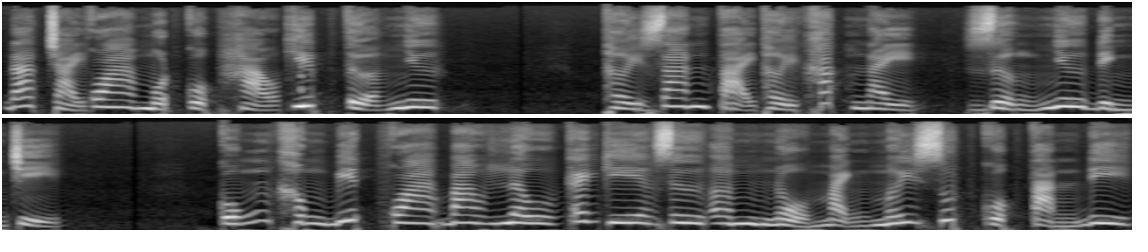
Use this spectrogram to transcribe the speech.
Đã trải qua một cuộc hảo kiếp tựa như. Thời gian tại thời khắc này dường như đình chỉ. Cũng không biết qua bao lâu cái kia dư âm nổ mạnh mới rút cuộc tản đi.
